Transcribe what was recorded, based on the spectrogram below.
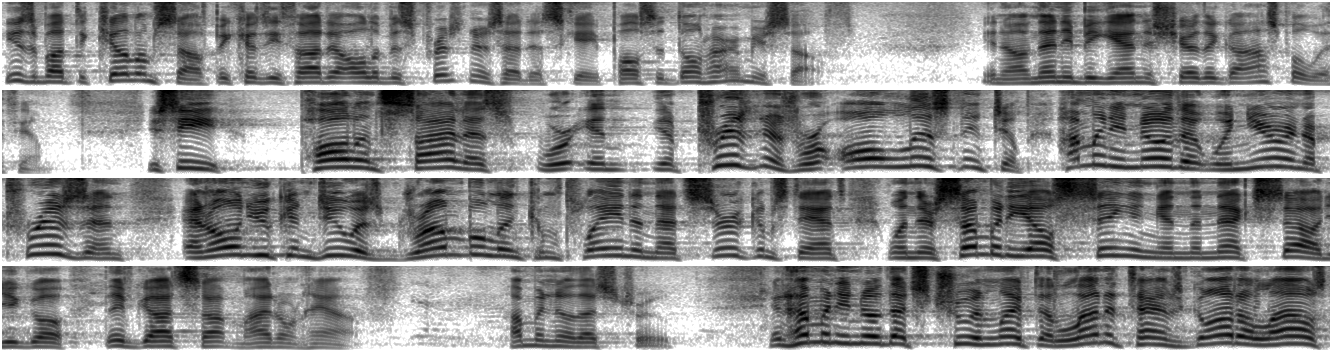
he was about to kill himself because he thought all of his prisoners had escaped. Paul said, Don't harm yourself. You know, and then he began to share the gospel with him. You see, Paul and Silas were in, you know, prisoners were all listening to him. How many know that when you're in a prison and all you can do is grumble and complain in that circumstance, when there's somebody else singing in the next cell, you go, they've got something I don't have? How many know that's true? And how many know that's true in life? That a lot of times God allows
